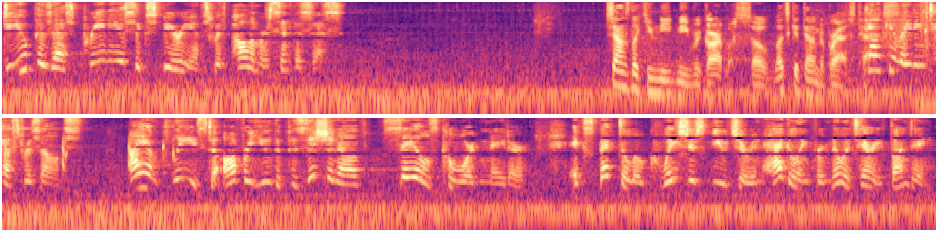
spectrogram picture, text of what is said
Do you possess previous experience with polymer synthesis? Sounds like you need me regardless, so let's get down to brass tacks. Calculating test results. I am pleased to offer you the position of sales coordinator. Expect a loquacious future in haggling for military funding.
